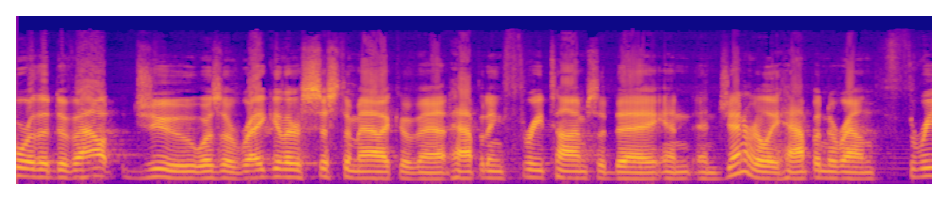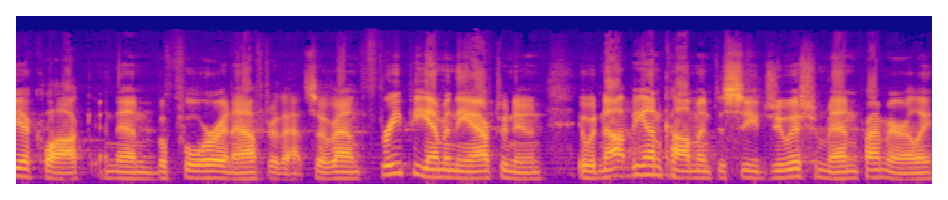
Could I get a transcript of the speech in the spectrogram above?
for the devout Jew was a regular systematic event happening three times a day and, and generally happened around 3 o'clock and then before and after that. So around 3 p.m. in the afternoon, it would not be uncommon to see Jewish men primarily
